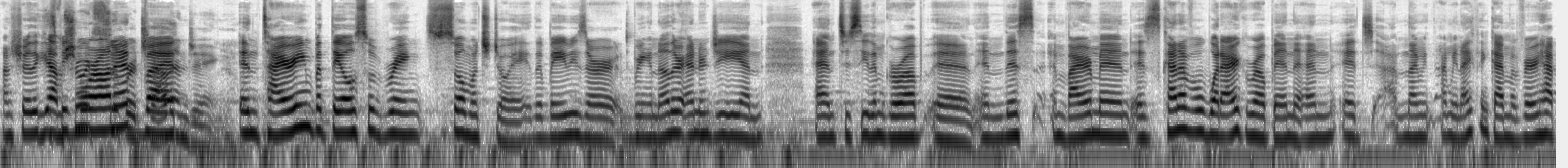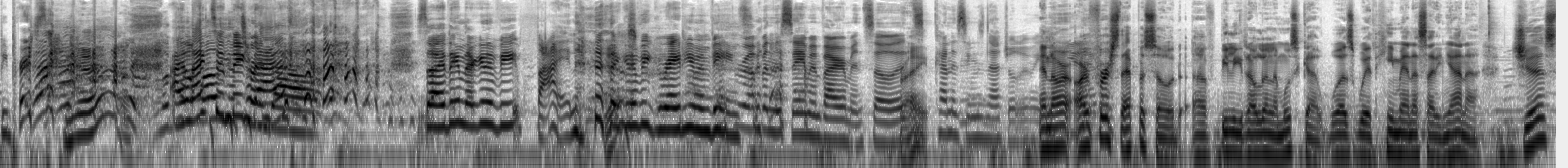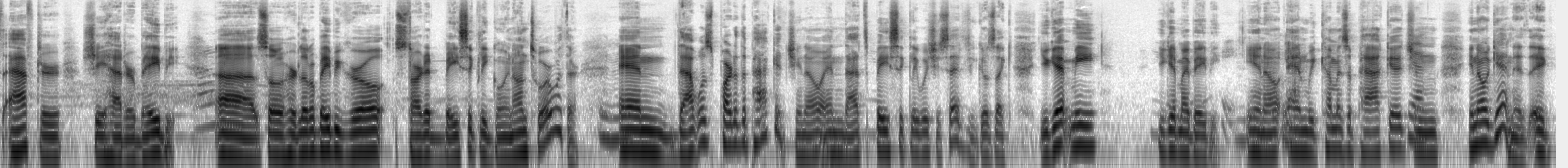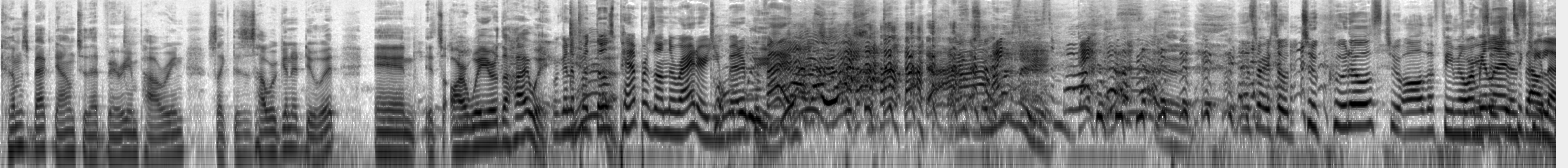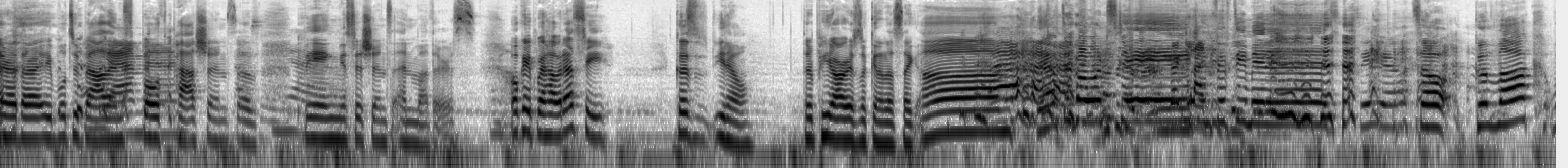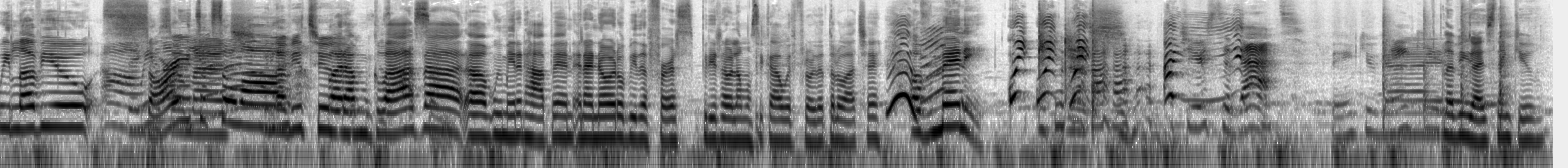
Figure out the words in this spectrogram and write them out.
I'm sure they can Yeah, speak sure more on it, but challenging. and tiring, but they also bring so much joy. The babies are bring another energy, and and to see them grow up in, in this environment is kind of what I grew up in, and it's. I mean, I mean, I think I'm a very happy person. Yeah. I like well to think that. so I think they're gonna be fine. they're gonna be great human beings. Grew up in the same environment, so it Right. kind of seems natural to me. And our, our first episode of Pili Raúl en la Música was with Jimena Sariñana just after she had her baby. Uh, so her little baby girl started basically going on tour with her. And that was part of the package, you know, and that's basically what she said. She goes like, you get me, you get my baby. You know, and we come as a package, Yeah. and you know, again, it, it comes back down to that very empowering. It's like this is how we're gonna do it, and it's our way or the highway. We're gonna put those pampers on the rider. You better provide. Absolutely. That's right. So, to kudos to all the female Formula musicians out there that are able to balance Yeah, both passions of Yeah. being musicians and mothers. Okay, but ahora sí, because you know. Their PR is looking at us like, um, they have to go on stage in 50 minutes. So good luck. We love you. you Sorry so it took so long. We love you too. But I'm glad that um, we made it happen. And I know it'll be the first Pili Raúl La Música with Flor de Toloache of many. Cheers to that. Thank you guys. Love you guys. Thank you.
